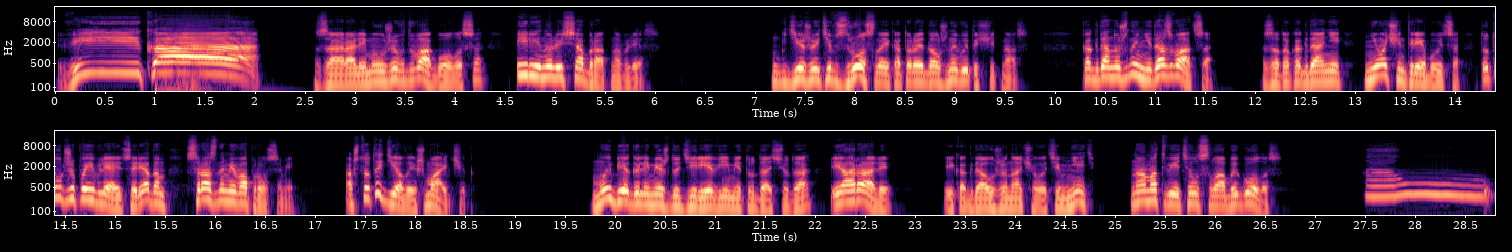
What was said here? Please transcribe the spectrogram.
«Вика!» Заорали мы уже в два голоса и ринулись обратно в лес. «Где же эти взрослые, которые должны вытащить нас? Когда нужны, не дозваться. Зато когда они не очень требуются, то тут же появляются рядом с разными вопросами. А что ты делаешь, мальчик?» Мы бегали между деревьями туда-сюда и орали. И когда уже начало темнеть, нам ответил слабый голос. «Ау!»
